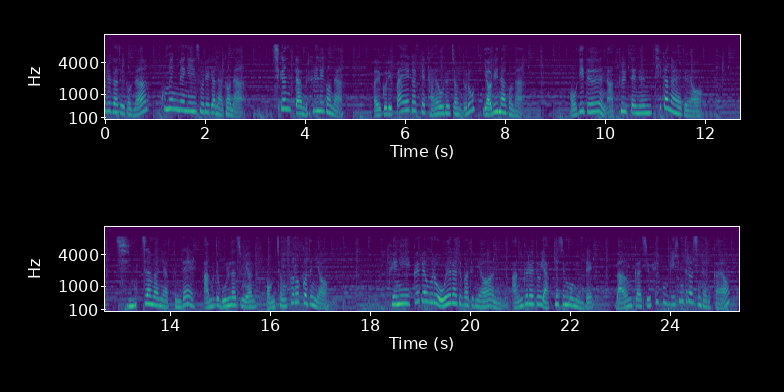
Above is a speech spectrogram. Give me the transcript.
쉼 목소리가 들거나 코맹맹이 소리가 나거나 식은땀을 흘리거나 얼굴이 빨갛게 달아오를 정도로 열이 나거나 어디든 아플 때는 티가 나야 돼요. 진짜 많이 아픈데 아무도 몰라주면 엄청 서럽거든요. 괜히 꾀병으로 오해라도 받으면 안 그래도 약해진 몸인데 마음까지 회복이 힘들어진다니까요.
